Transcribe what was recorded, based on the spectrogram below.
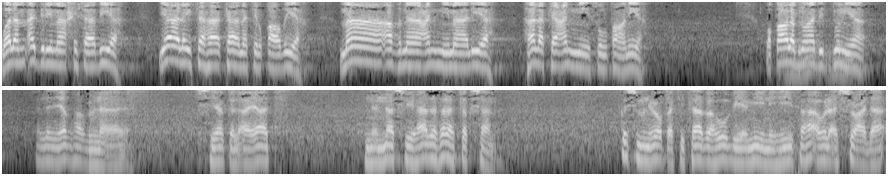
ولم أدر ما حسابيه يا ليتها كانت القاضية ما أغنى عني ماليه هلك عني سلطانيه. وقال ابن أبي الدنيا الذي يظهر من سياق الآيات أن الناس في هذا ثلاثة أقسام قسم يعطى كتابه بيمينه فهؤلاء السعداء.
